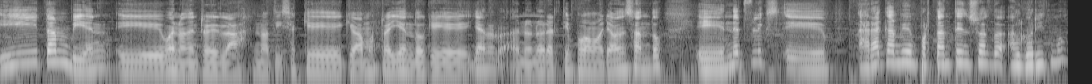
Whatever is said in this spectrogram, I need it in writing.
Y también, eh, bueno, dentro de las noticias que, que vamos trayendo, que ya no- en honor al tiempo vamos a ir avanzando, eh, Netflix eh, hará cambio importante en su algo- algoritmo.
